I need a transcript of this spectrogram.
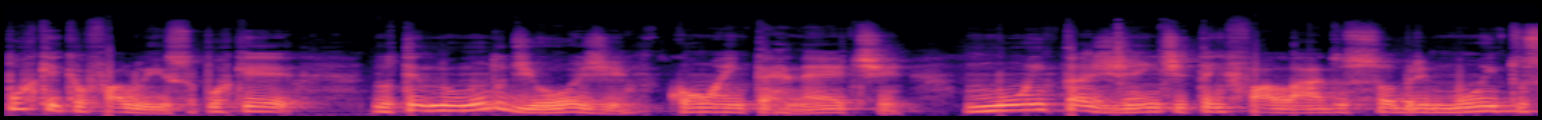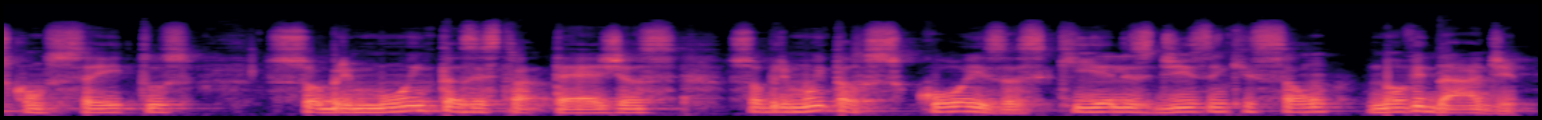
Por que, que eu falo isso? Porque no, no mundo de hoje, com a internet, muita gente tem falado sobre muitos conceitos sobre muitas estratégias, sobre muitas coisas que eles dizem que são novidade.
